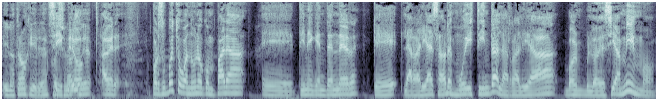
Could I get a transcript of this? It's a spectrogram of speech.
Y nos tenemos que ir, ¿eh? Sí, si no pero, viene- a ver, por supuesto cuando uno compara, eh, tiene que entender que la realidad de Salvador es muy distinta a la realidad, vos lo decías mismo,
